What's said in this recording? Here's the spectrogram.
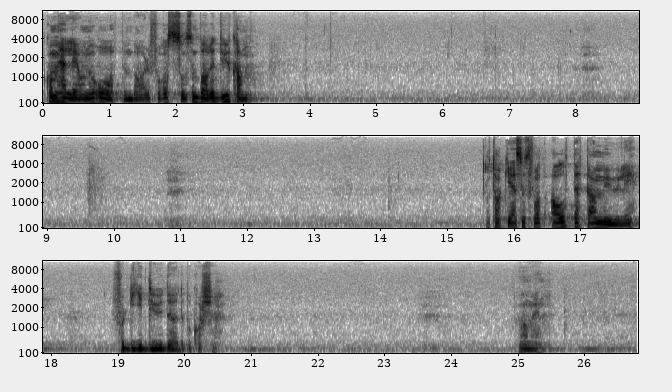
Kom, Hellige Ånd, og åpenbar det for oss sånn som bare du kan. Takk, Jesus, for at alt dette er mulig fordi du døde på korset. Amen.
